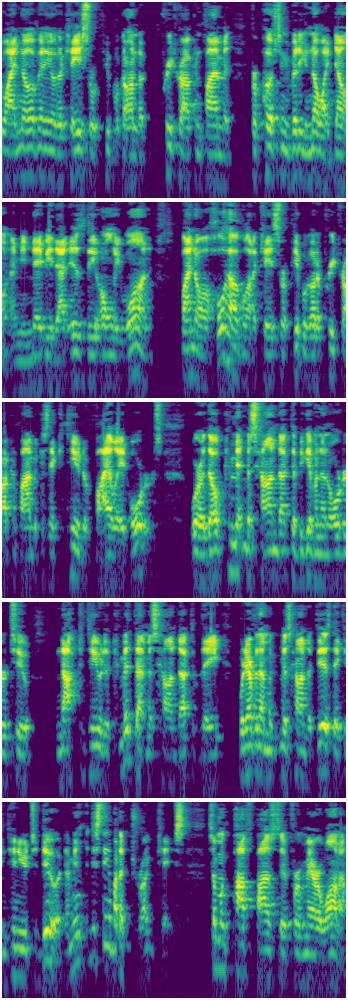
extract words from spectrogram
Do I know of any other case where people have gone to pretrial confinement for posting a video? No, I don't. I mean, maybe that is the only one. But I know a whole hell of a lot of cases where people go to pretrial confinement because they continue to violate orders, where they'll commit misconduct. They'll be given an order to not continue to commit that misconduct. If they, whatever that misconduct is, they continue to do it. I mean, just think about a drug case. Someone pops positive for marijuana.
